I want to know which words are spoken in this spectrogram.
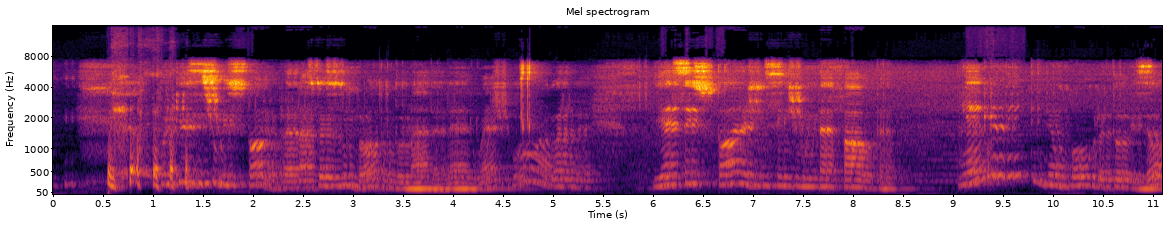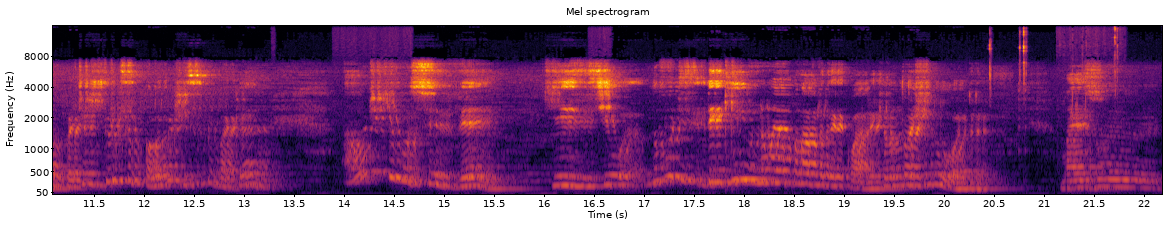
Porque existe uma história, as coisas não brotam do nada, né? Não é tipo, oh, agora. E essa história a gente sente muita falta. E aí eu queria até entender um pouco da tua visão, a partir de tudo que você falou, que eu achei super bacana Aonde que você vê que existiu. Não vou dizer. Declínio não é a palavra adequada, que eu não estou achando outra. Mas um.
